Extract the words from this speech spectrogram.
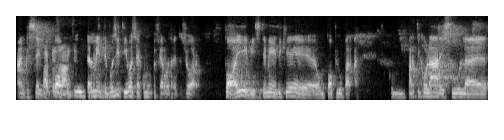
anche se sei ah, intermente positivo, sei comunque fermo 30 giorni. Poi visite mediche eh, un po' più par- particolari sul eh,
